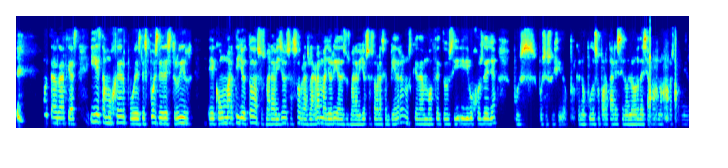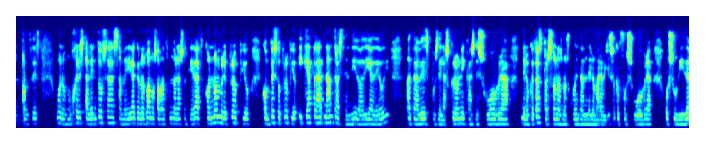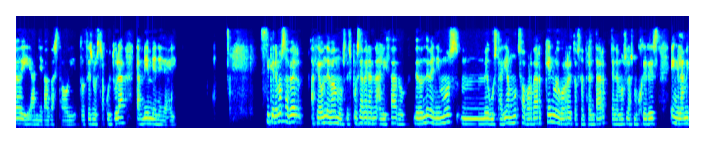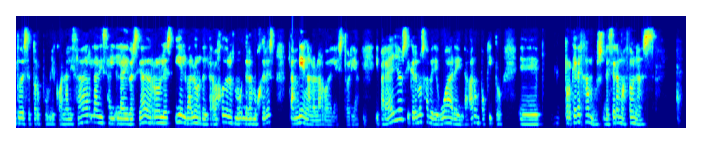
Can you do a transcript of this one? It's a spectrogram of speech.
Muchas gracias. Y esta mujer, pues después de destruir eh, con un martillo todas sus maravillosas obras, la gran mayoría de sus maravillosas obras en piedra, nos quedan bocetos y, dibujos de ella, pues, pues se suicidó, porque no pudo soportar ese dolor de ese amor no correspondido. Entonces, bueno, mujeres talentosas, a medida que nos vamos avanzando en la sociedad, con nombre propio, con peso propio y que han trascendido a día de hoy a través pues, de las crónicas de su obra, de lo que otras personas nos cuentan de lo maravilloso que fue su obra o su vida y han llegado hasta hoy. Entonces, nuestra cultura también viene de ahí. Si queremos saber hacia dónde vamos después de haber analizado de dónde venimos, mm, me gustaría mucho abordar qué nuevos retos a enfrentar tenemos las mujeres en el ámbito del sector público, analizar la, diversidad de roles y el valor del trabajo de, las mujeres también a lo largo de la historia. Y para ello, si queremos averiguar e indagar un poquito eh, por qué dejamos de ser amazonas,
